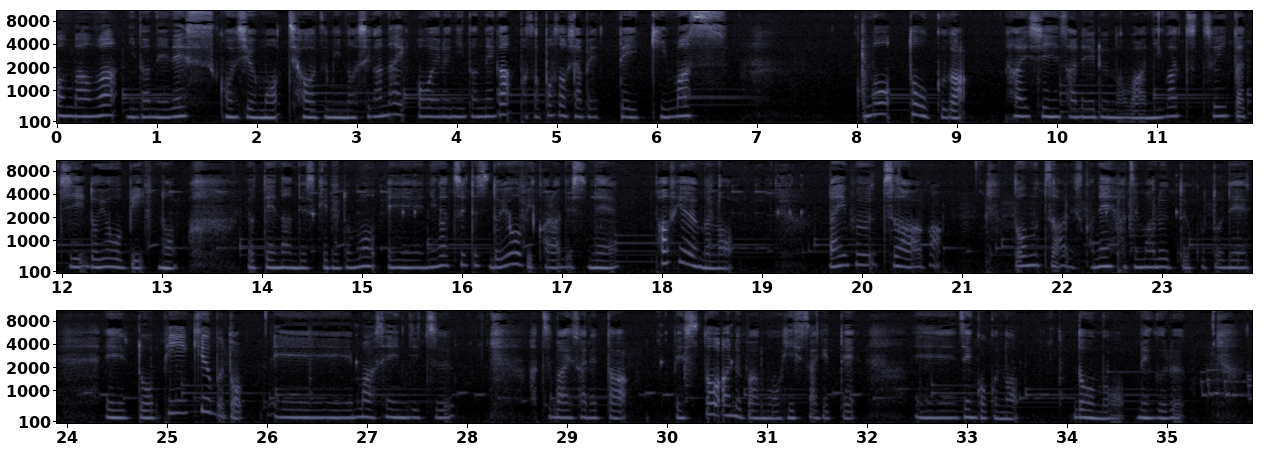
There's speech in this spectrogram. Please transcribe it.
こんばんは、二度寝です。今週も地方済みのしがない OL 二度寝がポソポソ喋っていきます。このトークが配信されるのは2月1日土曜日の予定なんですけれども、えー、2月1日土曜日からですね、Perfume のライブツアーが、ドームツアーですかね、始まるということで、えっ、ー、と、P キューブと、えー、まあ先日発売されたベストアルバムを引っ提げて、えー、全国のドームを巡る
